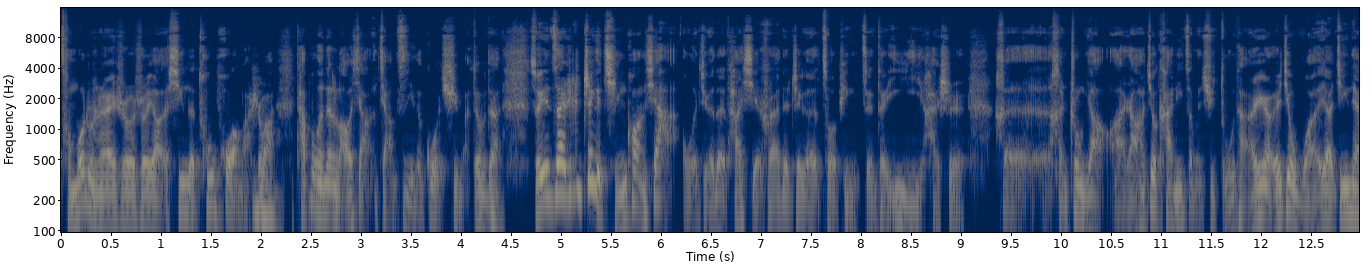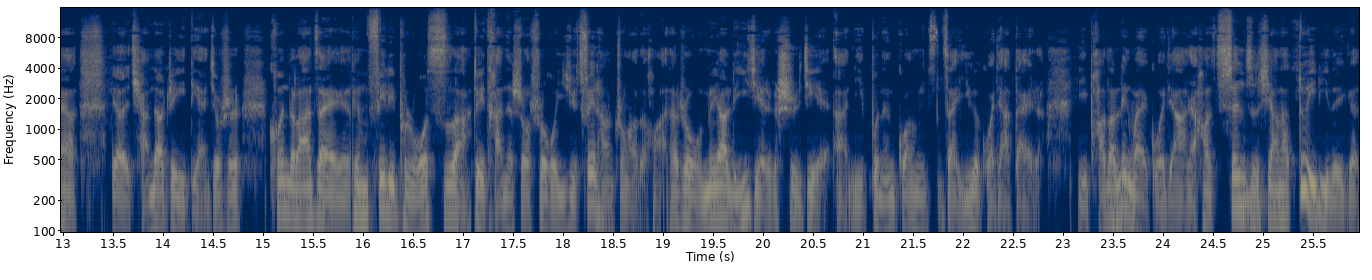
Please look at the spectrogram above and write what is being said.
从某种程度来说说要新的突破嘛，是吧？他不可能老想讲自己的过去嘛，对不对？所以在这个这个情况下，我觉得他写出来的这个作品这的意义还是很很重要啊。然后就看你怎么去。读它，而且而且我要今天要要强调这一点，就是昆德拉在跟菲利普罗斯啊对谈的时候说过一句非常重要的话，他说我们要理解这个世界啊，你不能光在一个国家待着，你跑到另外国家，然后甚至向他对立的一个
